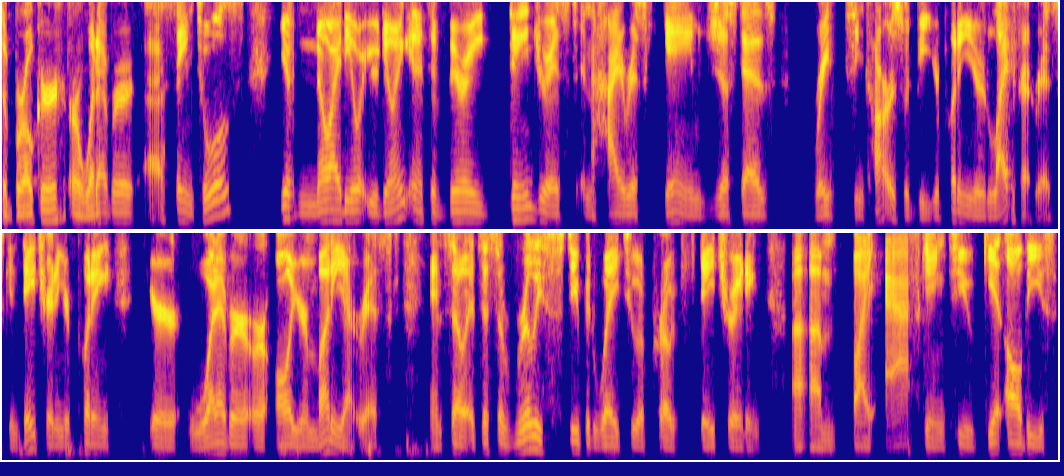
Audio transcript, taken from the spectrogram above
the broker or whatever, uh, same tools, you have no idea what you're doing, and it's a very dangerous and high risk game, just as racing cars would be. You're putting your life at risk. In day trading, you're putting your whatever or all your money at risk. And so it's just a really stupid way to approach day trading um, by asking to get all these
